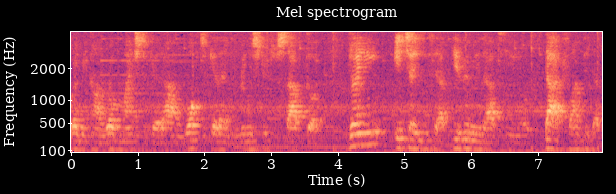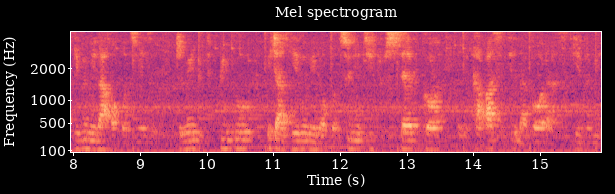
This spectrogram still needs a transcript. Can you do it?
where we can rub minds together and work together in the ministry to serve God. Joining HSDC has given me that, you know, that advantage, has given me that opportunity to meet people, which has given me the opportunity to serve God in the capacity that God has given me.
